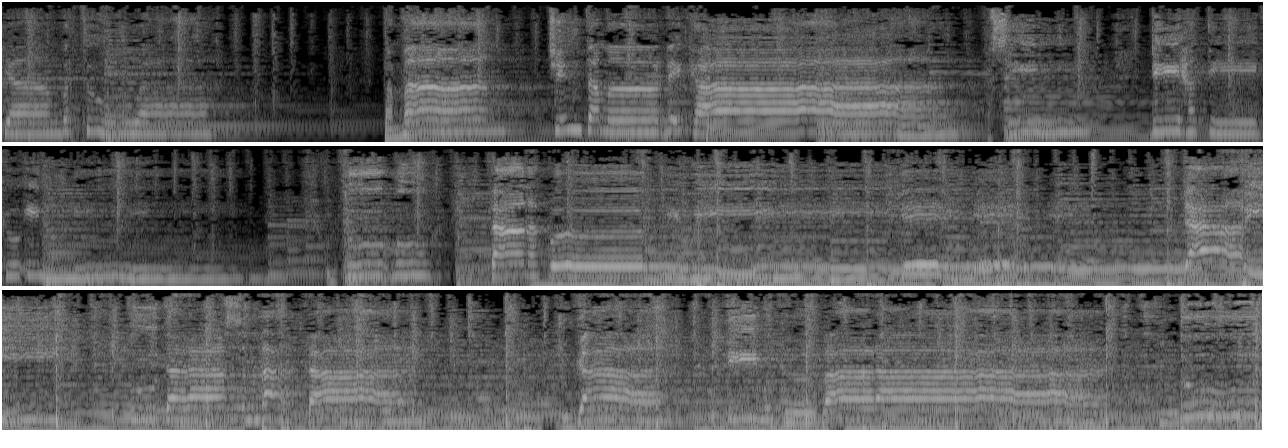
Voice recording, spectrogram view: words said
yang bertuah Taman cinta merdeka. Kasih di hatiku ini. Untukmu tanah pertiwi kebaran Suruh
